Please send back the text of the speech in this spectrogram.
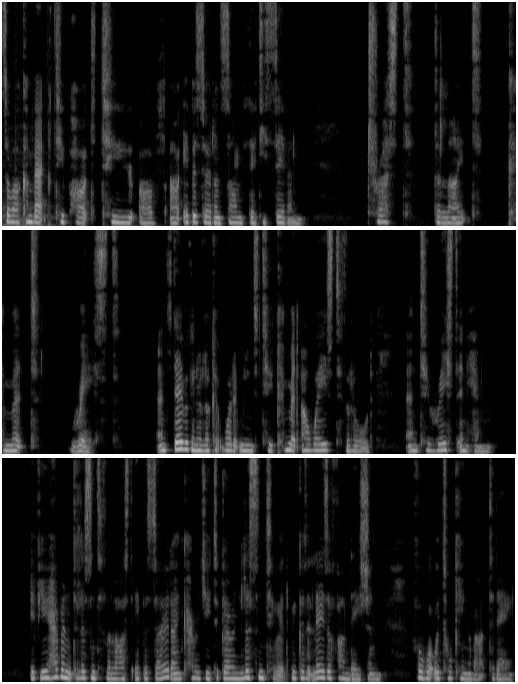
So, welcome back to part two of our episode on Psalm 37 Trust, Delight, Commit, Rest. And today we're going to look at what it means to commit our ways to the Lord and to rest in Him. If you haven't listened to the last episode, I encourage you to go and listen to it because it lays a foundation for what we're talking about today.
